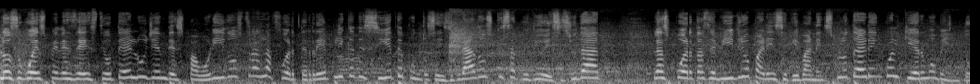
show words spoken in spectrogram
Los huéspedes de este hotel huyen despavoridos tras la fuerte réplica de 7.6 grados que sacudió esa ciudad. Las puertas de vidrio parece que van a explotar en cualquier momento.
